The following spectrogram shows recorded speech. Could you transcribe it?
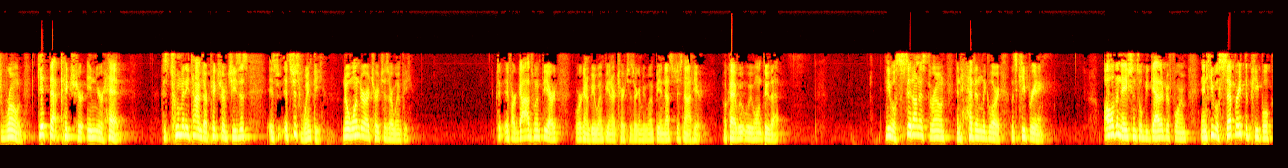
throne, get that picture in your head. Because too many times our picture of Jesus is, it's just wimpy. No wonder our churches are wimpy. If our God's wimpy, our, we're going to be wimpy and our churches are going to be wimpy, and that's just not here. Okay? We, we won't do that. And he will sit on his throne in heavenly glory. Let's keep reading. All the nations will be gathered before him, and he will separate the people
